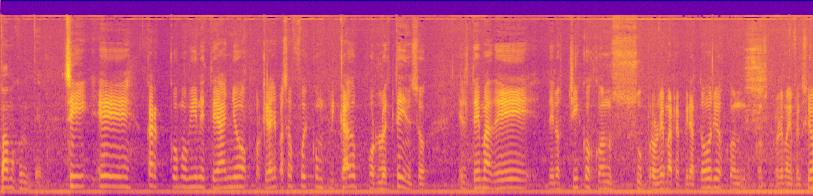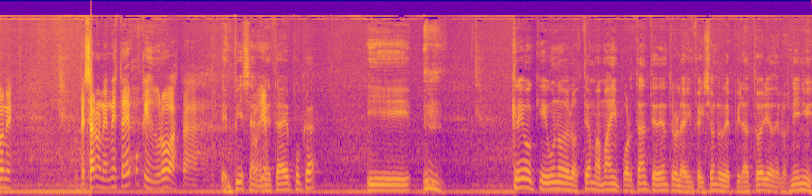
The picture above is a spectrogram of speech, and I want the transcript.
Vamos con un tema. Sí, eh, Oscar, ¿cómo viene este año? Porque el año pasado fue complicado por lo extenso, el tema de, de los chicos con sus problemas respiratorios, con, con sus problemas de infecciones. Empezaron en esta época y duró hasta... empiezan en esta época y creo que uno de los temas más importantes dentro de las infecciones respiratorias de los niños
